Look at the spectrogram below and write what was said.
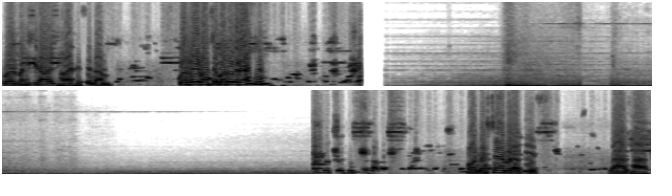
কোয়েল পাখি কিনা অনেক ধরা খেয়েছিলাম। কোয়েল পাখির বাচ্চা কত করে হ্যাঁ? পঞ্চাশ টাকা করে পিস রাজহাঁস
